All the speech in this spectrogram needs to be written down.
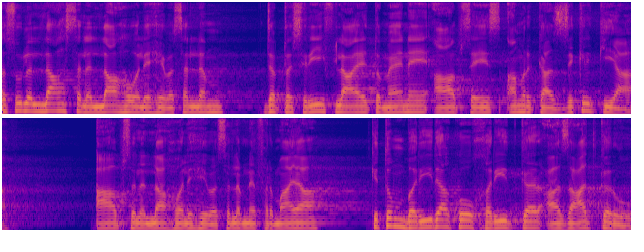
رسول اللہ صلی اللہ علیہ وسلم جب تشریف لائے تو میں نے آپ سے اس امر کا ذکر کیا۔ آپ صلی اللہ علیہ وسلم نے فرمایا کہ تم بریرہ کو خرید کر آزاد کرو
